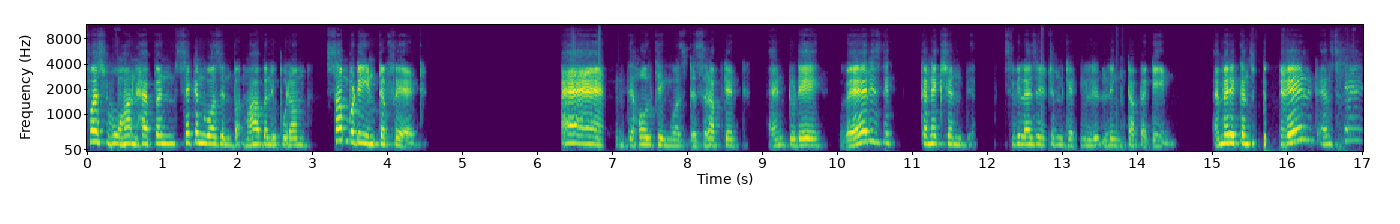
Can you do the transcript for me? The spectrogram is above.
First Wuhan happened, second was in Mahabalipuram, somebody interfered. And the whole thing was disrupted. And today, where is the connection, civilization getting li- linked up again? Americans failed and said,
